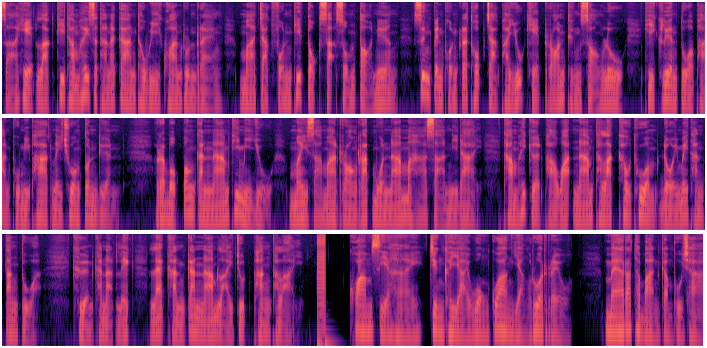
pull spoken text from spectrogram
สาเหตุหลักที่ทำให้สถานการณ์ทวีความรุนแรง มาจากฝนที่ตกสะสมต่อเนื่อง ซึ่งเป็นผลกระทบจากพายุเขตร้อนถึงสองลูก ที่เคลื่อนตัวผ่านภูมิภาคในช่วงต้นเดือน ระบบป้องกันน้ำที่มีอยู่ ไม่สามารถรองรับมวลน้ำมหาศาลนี้ได้ทำให้เกิดภาวะน้ำทะลักเข้าท่วมโดยไม่ทันตั้งตัว เขื่อนขนาดเล็ก และคันกั้นน้ำหลายจุดพังทลาย ความเสียหายจึงขยายวงกว้างอย่างรวดเร็ว แม้รัฐบาลกัมพูชา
